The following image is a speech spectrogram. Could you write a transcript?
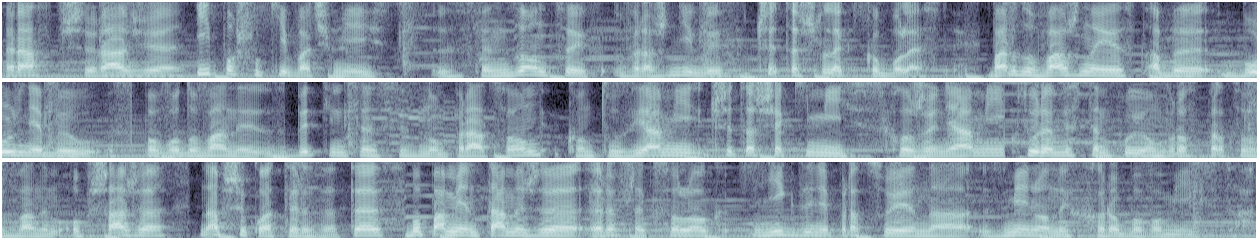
raz przy razie i poszukiwać miejsc swędzących, wrażliwych czy też lekko bolesnych. Bardzo ważne jest, aby ból nie był spowodowany zbyt intensywną pracą, kontuzjami czy też jakimiś schorzeniami, które występują w rozpracowywanym obszarze, przykład RZS, bo pamiętamy, że refleksolog nigdy nie pracuje na zmienionych miejscach.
